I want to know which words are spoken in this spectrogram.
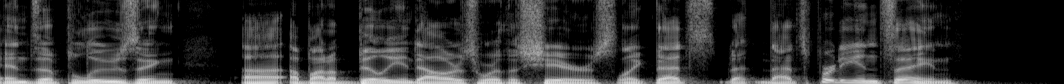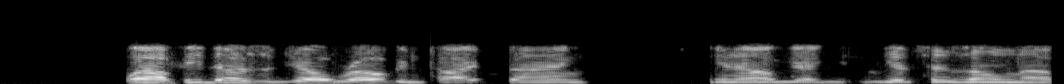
ends up losing uh, about a billion dollars worth of shares. Like that's that, that's pretty insane. Well, if he does a Joe Rogan type thing, you know, get, gets his own uh,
